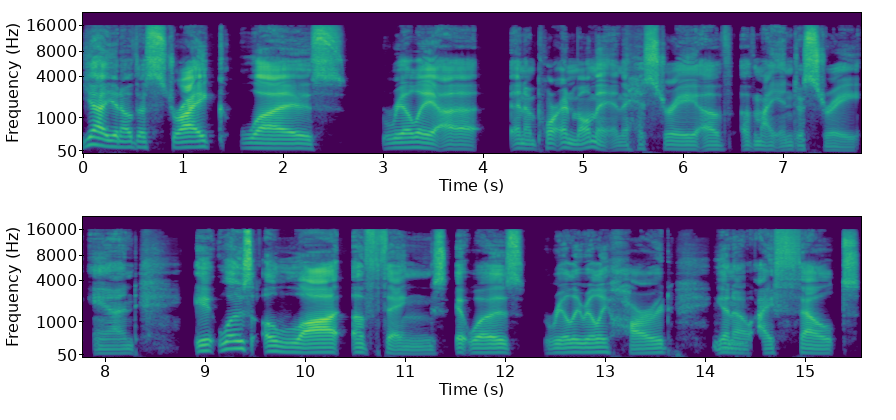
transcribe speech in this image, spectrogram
Yeah, you know, the strike was really a uh, an important moment in the history of of my industry and it was a lot of things. It was really really hard. You mm-hmm. know, I felt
